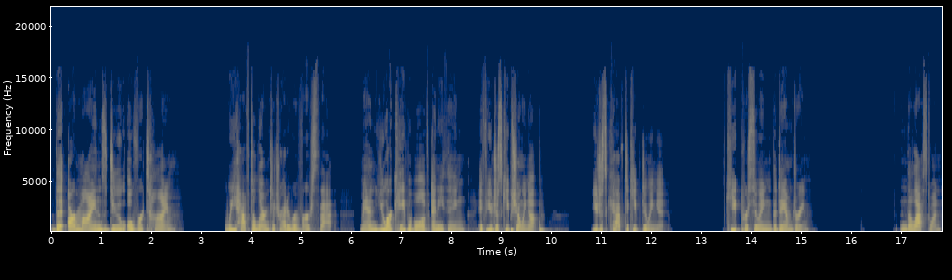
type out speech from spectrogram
that our minds do over time. We have to learn to try to reverse that. Man, you are capable of anything if you just keep showing up. You just have to keep doing it. Keep pursuing the damn dream. And the last one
